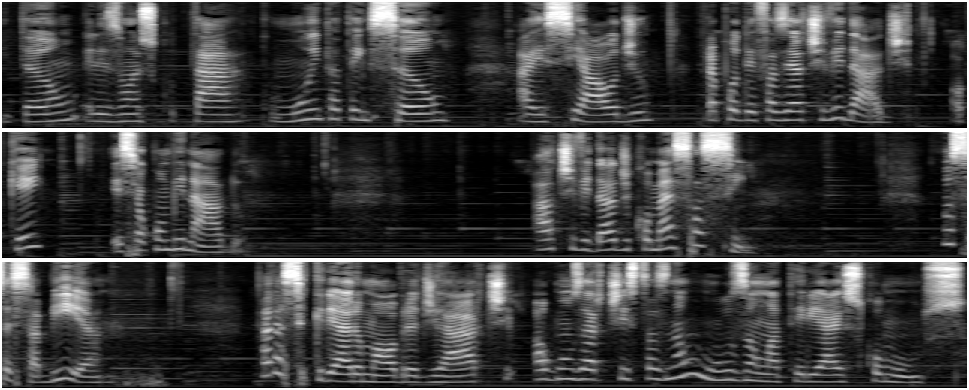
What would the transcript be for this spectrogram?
Então, eles vão escutar com muita atenção a esse áudio para poder fazer a atividade, ok? Esse é o combinado. A atividade começa assim. Você sabia? Para se criar uma obra de arte, alguns artistas não usam materiais comuns,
